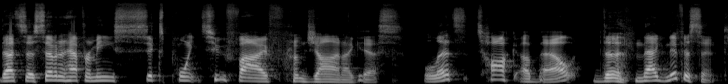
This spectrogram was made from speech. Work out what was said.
that's a seven and a half for me, 6.25 from John, I guess. Let's talk about the Magnificent.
